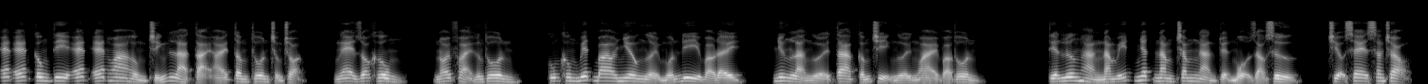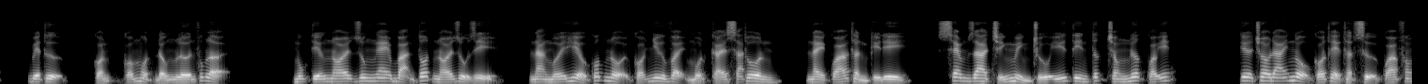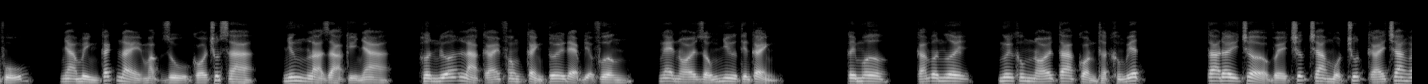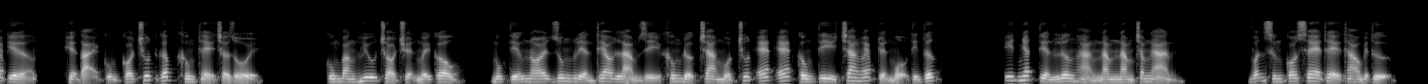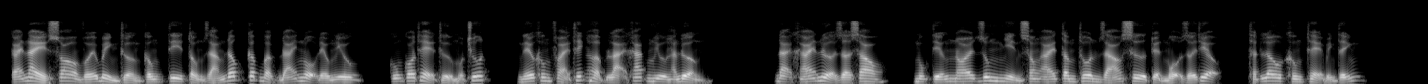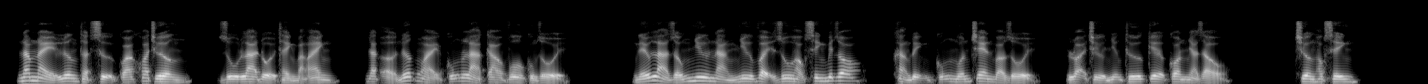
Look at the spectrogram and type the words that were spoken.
SS công ty SS Hoa Hồng chính là tại ái tâm thôn trồng trọn, nghe rõ không, nói phải hương thôn, cũng không biết bao nhiêu người muốn đi vào đây, nhưng là người ta cấm chỉ người ngoài vào thôn. Tiền lương hàng năm ít nhất 500 ngàn tuyển mộ giáo sư, triệu xe sang trọng, biệt thự, còn có một đống lớn phúc lợi. Mục tiếng nói dung nghe bạn tốt nói rủ gì, nàng mới hiểu quốc nội có như vậy một cái xã thôn, này quá thần kỳ đi, xem ra chính mình chú ý tin tức trong nước quá ít. Kia cho đãi ngộ có thể thật sự quá phong phú, nhà mình cách này mặc dù có chút xa, nhưng là giả kỳ nha, hơn nữa là cái phong cảnh tươi đẹp địa phương, nghe nói giống như tiên cảnh. Cây mơ, cảm ơn ngươi, ngươi không nói ta còn thật không biết. Ta đây trở về trước trang một chút cái trang web kia, hiện tại cũng có chút gấp không thể chờ rồi. Cùng bằng hưu trò chuyện mấy câu, mục tiếng nói dung liền theo làm gì không được trang một chút SS công ty trang web tuyển mộ tin tức. Ít nhất tiền lương hàng năm 500 ngàn. Vẫn xứng có xe thể thao biệt thự, cái này so với bình thường công ty tổng giám đốc cấp bậc đãi ngộ đều như, cũng có thể thử một chút, nếu không phải thích hợp lại khác như hắn đường. Đại khái nửa giờ sau, mục tiếng nói dung nhìn xong ái tâm thôn giáo sư tuyển mộ giới thiệu, thật lâu không thể bình tĩnh. Năm này lương thật sự quá khoa trương, dù là đổi thành bảng Anh, đặt ở nước ngoài cũng là cao vô cùng rồi. Nếu là giống như nàng như vậy du học sinh biết rõ, khẳng định cũng muốn chen vào rồi, loại trừ những thứ kia con nhà giàu. Trường học sinh.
